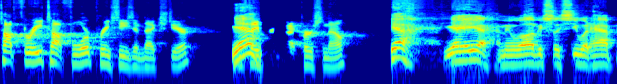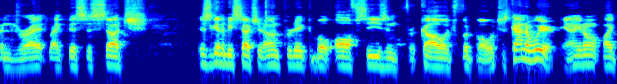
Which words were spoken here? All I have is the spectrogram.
top three, top four preseason next year. Yeah, they bring back personnel. Yeah, yeah, yeah. I mean, we'll obviously see what happens, right? Like this is such this is going to be such an unpredictable off season for college football, which is kind of weird. You know, you don't like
